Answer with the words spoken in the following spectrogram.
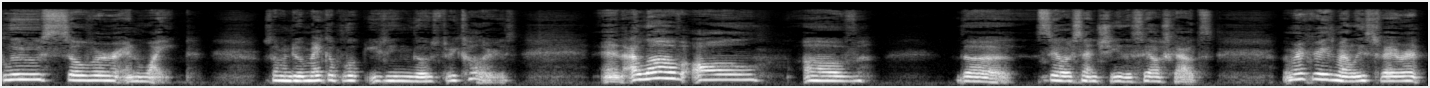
blue, silver, and white. So I'm going to do a makeup look using those three colors. And I love all of the Sailor Senshi, the Sailor Scouts. But Mercury is my least favorite.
